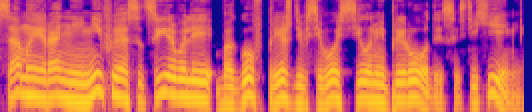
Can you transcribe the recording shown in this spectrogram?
самые ранние мифы ассоциировали богов прежде всего с силами природы, со стихиями.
